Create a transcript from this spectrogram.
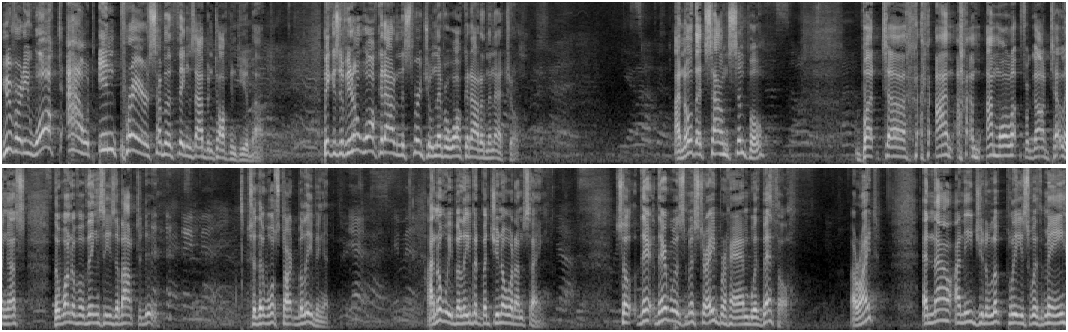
You've already walked out in prayer some of the things I've been talking to you about. Because if you don't walk it out in the Spirit, you'll never walk it out in the natural. I know that sounds simple. But uh, I'm, I'm, I'm all up for God telling us the wonderful things He's about to do. Amen. So that we'll start believing it. Yes. Amen. I know we believe it, but you know what I'm saying. So there, there was Mr. Abraham with Bethel. All right? And now I need you to look, please, with me,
